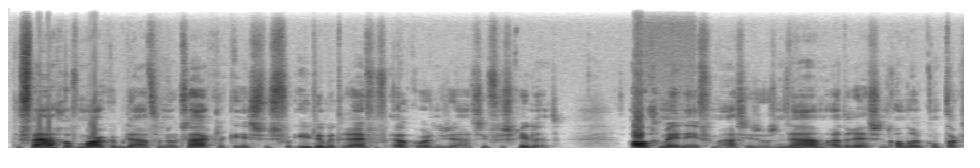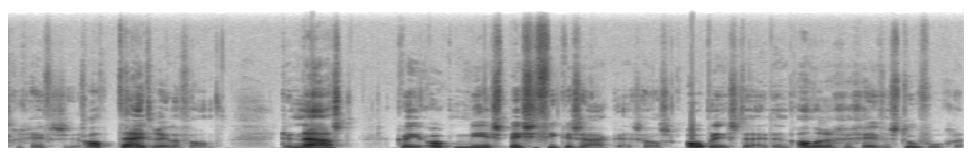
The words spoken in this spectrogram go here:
De vraag of markup data noodzakelijk is, is voor ieder bedrijf of elke organisatie verschillend. Algemene informatie zoals naam, adres en andere contactgegevens is altijd relevant. Daarnaast kun je ook meer specifieke zaken, zoals openingstijden en andere gegevens toevoegen.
